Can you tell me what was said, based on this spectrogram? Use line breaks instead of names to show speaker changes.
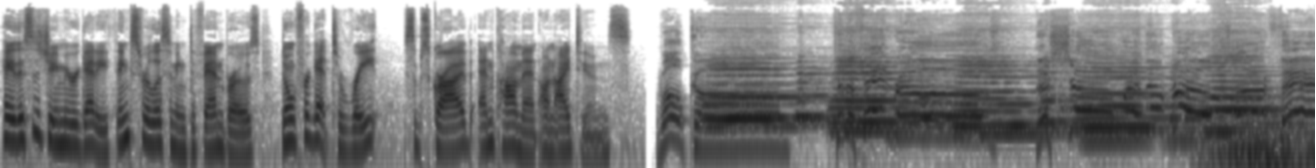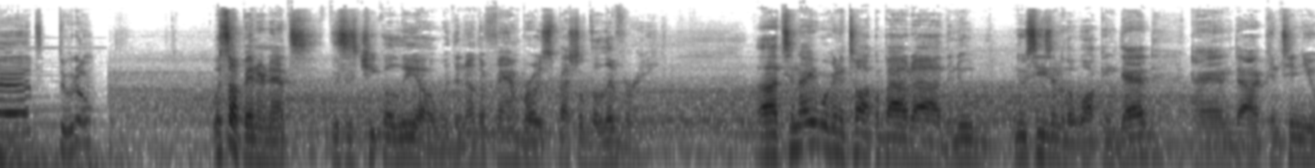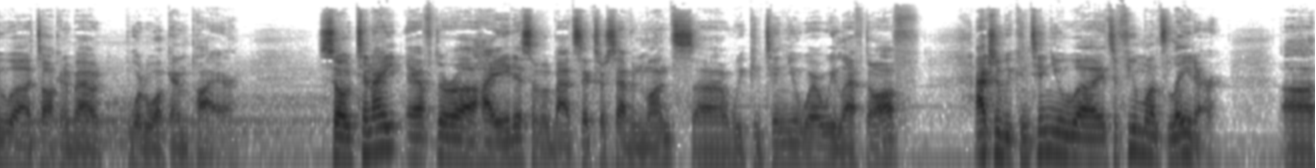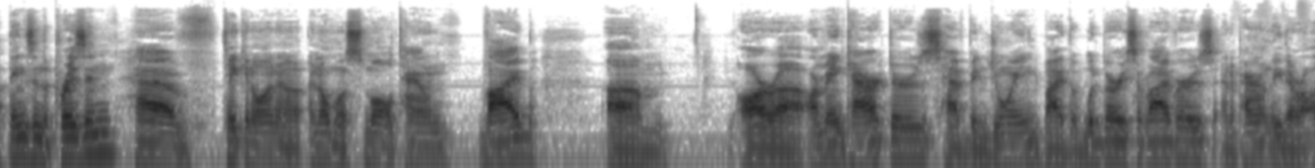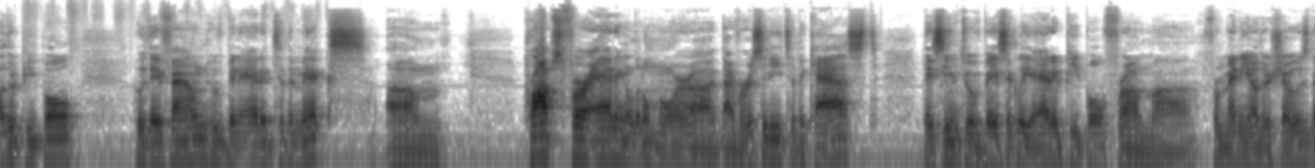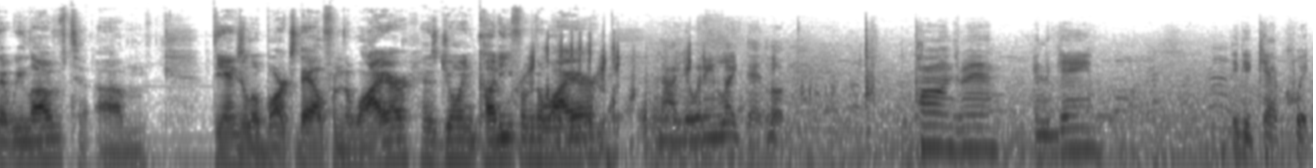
Hey, this is Jamie Rigetti. Thanks for listening to Fan Bros. Don't forget to rate, subscribe, and comment on iTunes.
Welcome to the Fan Bros, the show where the bros are fans. Doodle.
What's up, internets? This is Chico Leo with another Fan Bros special delivery. Uh, tonight we're going to talk about uh, the new new season of The Walking Dead and uh, continue uh, talking about Boardwalk Empire. So tonight, after a hiatus of about six or seven months, uh, we continue where we left off. Actually, we continue. Uh, it's a few months later. Uh, things in the prison have taken on a, an almost small town vibe. Um, our uh, our main characters have been joined by the Woodbury survivors, and apparently there are other people who they found who've been added to the mix. Um, props for adding a little more uh, diversity to the cast. They seem to have basically added people from uh, from many other shows that we loved. Um, D'Angelo Barksdale from The Wire has joined Cutty from The Wire.
Nah, yo, it ain't like that. Look, the pawns, man, in the game, they get capped quick.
